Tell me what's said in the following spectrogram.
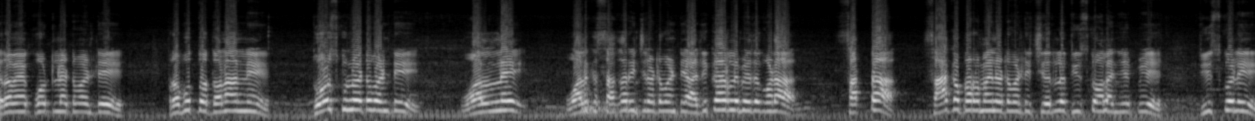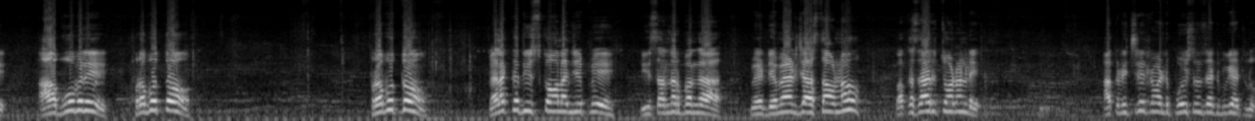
ఇరవై కోట్లటువంటి ప్రభుత్వ ధనాన్ని దోసుకున్నటువంటి వాళ్ళని వాళ్ళకి సహకరించినటువంటి అధికారుల మీద కూడా చట్ట శాఖపరమైనటువంటి చర్యలు తీసుకోవాలని చెప్పి తీసుకొని ఆ భూమిని ప్రభుత్వం ప్రభుత్వం వెనక్కి తీసుకోవాలని చెప్పి ఈ సందర్భంగా మేము డిమాండ్ చేస్తూ ఉన్నాం. ఒకసారి చూడండి. అక్కడ ఇచ్చినటువంటి పొజిషన్ సర్టిఫికేట్లు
